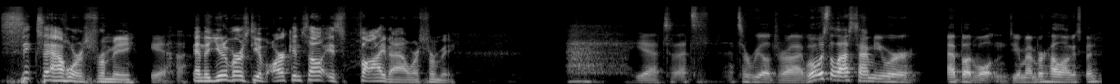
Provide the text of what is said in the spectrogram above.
six hours from me, yeah. and the University of Arkansas is five hours from me. Yeah, it's, that's that's a real drive. When was the last time you were at Bud Walton? Do you remember how long it's been?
